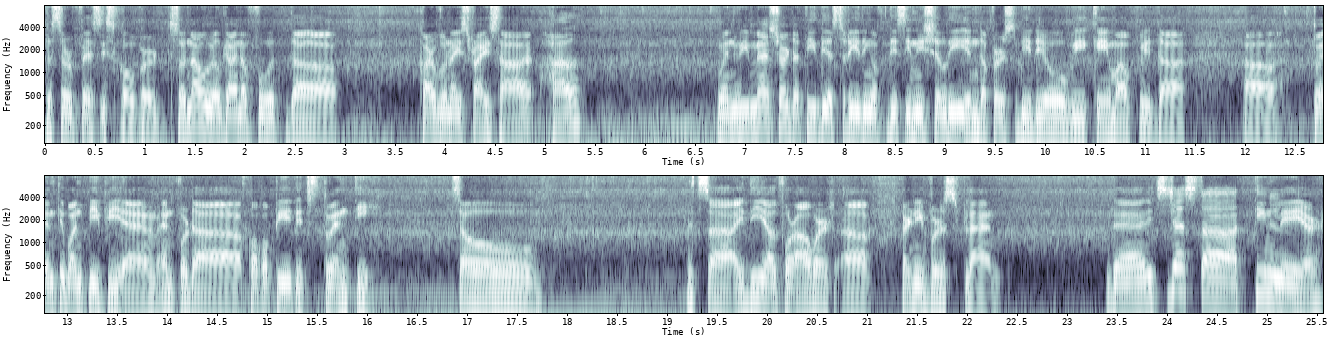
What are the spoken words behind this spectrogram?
the surface is covered. So now we're gonna put the carbonized rice hull. When we measured the TDS reading of this initially in the first video, we came up with uh, uh, 21 ppm and for the coco peat it's 20. So it's uh, ideal for our uh, carnivorous plant. Then it's just a thin layer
